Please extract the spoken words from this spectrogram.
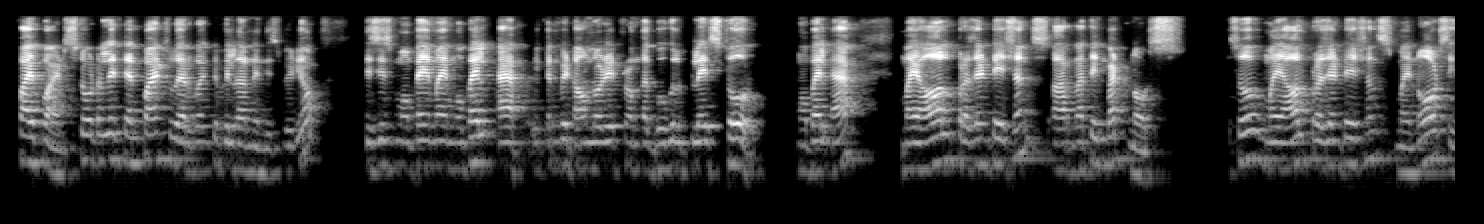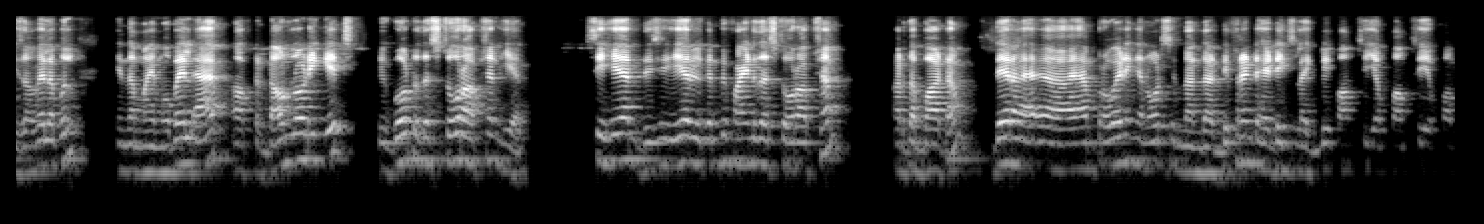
five points. Totally 10 points we are going to be learn in this video. This is mobile, my mobile app. You can be downloaded from the Google Play Store mobile app. My all presentations are nothing but notes. So my all presentations, my notes is available in the my mobile app. After downloading it, you go to the store option here. See here, this is here you can be find the store option at the bottom. There I, I am providing a notes in the, the different headings like B Form C, M Form C, M Form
